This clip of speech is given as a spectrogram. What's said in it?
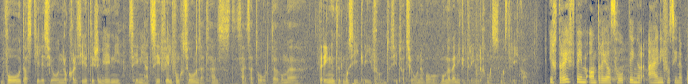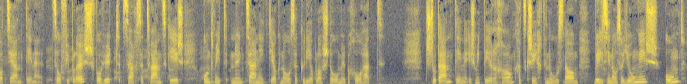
wo das die Läsion lokalisiert ist im Hirn. Das Hirn hat sehr viele Funktionen, das heißt, das heißt auch Orte, wo man dringender muss eingreifen und Situationen, wo, wo man weniger dringlich muss, muss reingehen. Ich treffe beim Andreas Hottinger eine von seinen Patientinnen, Sophie Blösch, die heute 26 ist und mit 19 die Diagnose Glioblastom bekommen hat. Die Studentin ist mit ihrer Krankheitsgeschichte eine Ausnahme, weil sie noch so jung ist und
